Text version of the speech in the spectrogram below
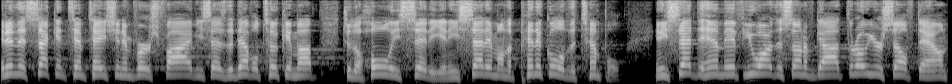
And in this second temptation in verse 5, he says, The devil took him up to the holy city and he set him on the pinnacle of the temple. And he said to him, If you are the Son of God, throw yourself down,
